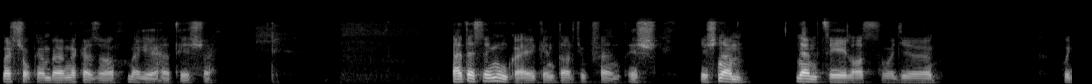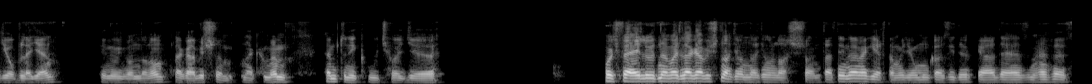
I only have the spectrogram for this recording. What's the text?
mert sok embernek ez a megélhetése. Tehát ezt egy munkahelyként tartjuk fent, és, és nem, nem cél az, hogy, hogy jobb legyen, én úgy gondolom, legalábbis nem, nekem nem, nem tűnik úgy, hogy, hogy fejlődne, vagy legalábbis nagyon-nagyon lassan. Tehát én nem megértem, hogy jó munka az idő kell, de ez, ez,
